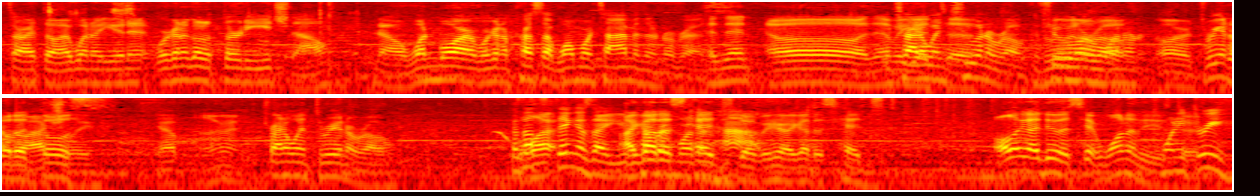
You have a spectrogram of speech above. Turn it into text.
It's all right though. I win a unit. We're gonna go to 30 each now. No, one more. We're gonna press that one more time and then regress. And then, oh, and then we we try to get win two in a row two we in a row. one or, or three in a row dos. actually. Yep. All right. Trying to win three in a row. Because Well, that's the thing is that you I got us more than hedged half. over here. I got us hedged. All I gotta do is hit one of these. dude. 23.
